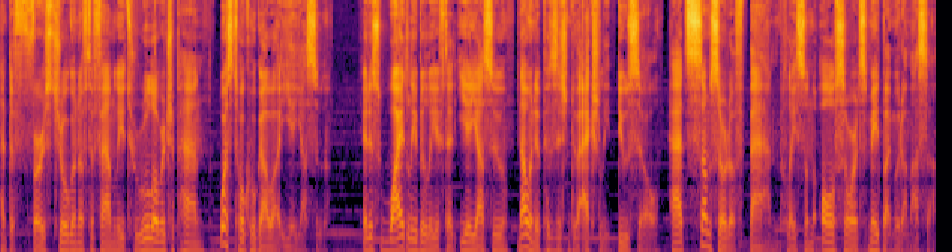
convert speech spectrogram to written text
and the first shogun of the family to rule over Japan was Tokugawa Ieyasu. It is widely believed that Ieyasu, now in a position to actually do so, had some sort of ban placed on all swords made by Muramasa.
